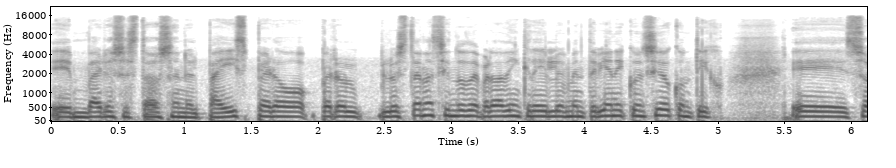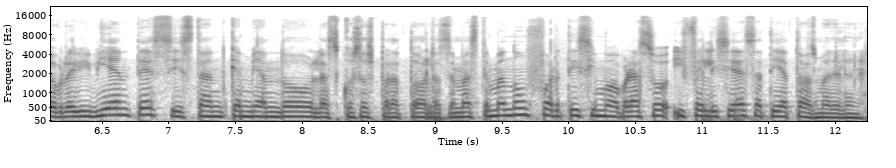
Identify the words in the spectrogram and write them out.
en varios estados en el país, pero, pero lo están haciendo de verdad increíblemente bien y coincido contigo. Eh, sobrevivientes y están cambiando las cosas para todas las demás. Te mando un fuertísimo abrazo y felicidades a ti y a todas, Marilena.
